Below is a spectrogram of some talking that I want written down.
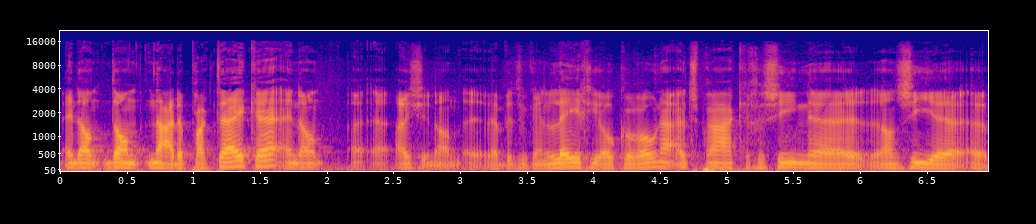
En dan, dan naar de praktijk. Hè, en dan, eh, als je dan, eh, we hebben natuurlijk een legio corona-uitspraken gezien. Uh, dan zie je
